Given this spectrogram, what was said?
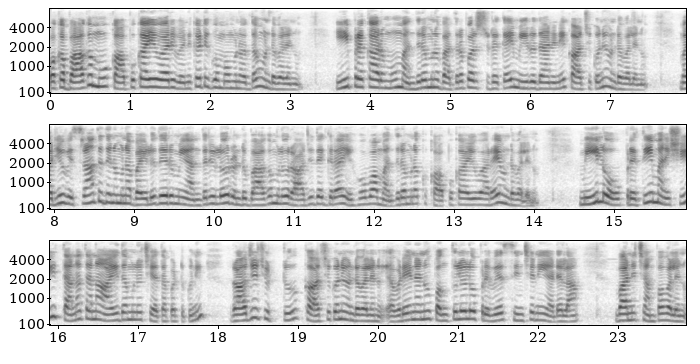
ఒక భాగము కాపుకాయ వారి వెనుకటి గుమ్మమునొద్ద ఉండవలెను. ఈ ప్రకారము మందిరమును భద్రపరచుటకై మీరు దానిని కాచుకొని ఉండవలెను. మరియు విశ్రాంతి దినమున బయలుదేరు మీ అందరిలో రెండు భాగములు రాజు దగ్గర ఎహోవా మందిరమునకు కాపుకాయువారై ఉండవలెను. మీలో ప్రతి మనిషి తన తన ఆయుధములు చేతపట్టుకుని రాజు చుట్టూ కాచుకొని ఉండవలెను. ఎవడైనను పంక్తులలో ప్రవేశించని ఎడల వాని చంపవలెను.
